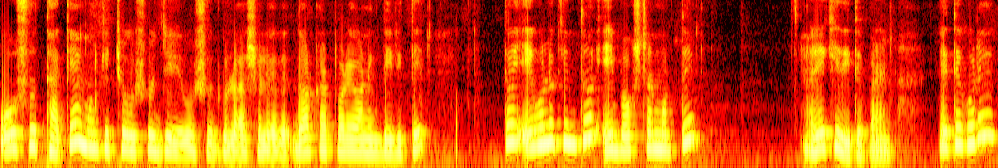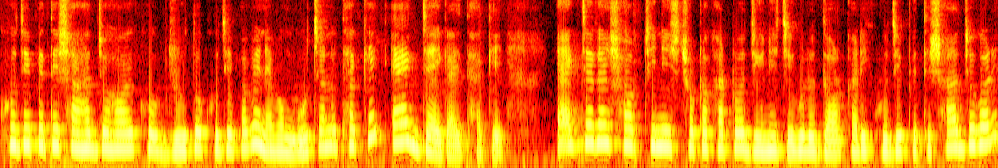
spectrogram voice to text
ওষুধ থাকে এমন কিছু ওষুধ যে ওষুধগুলো আসলে দরকার পড়ে অনেক দেরিতে। তো এগুলো কিন্তু এই বক্সটার মধ্যে রেখে দিতে পারেন। এতে করে খুঁজে পেতে সাহায্য হয়, খুব দ্রুত খুঁজে পাবেন এবং গোছানো থাকে, এক জায়গায় থাকে। এক জায়গায় সব জিনিস ছোটোখাটো জিনিস যেগুলো দরকারি খুঁজে পেতে সাহায্য করে,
